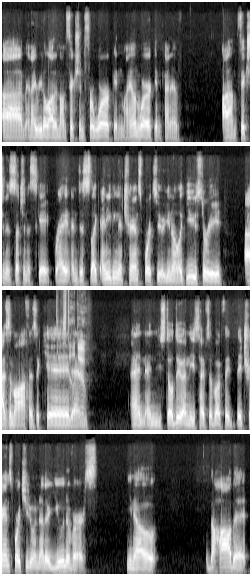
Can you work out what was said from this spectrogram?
Um, and I read a lot of nonfiction for work and my own work and kind of um, fiction is such an escape, right? And just like anything that transports you, you know, like you used to read Asimov as a kid, Still and do. and and you still do. And these types of books, they they transport you to another universe. You know, The Hobbit,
